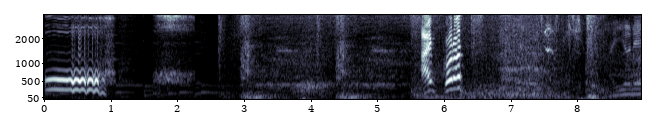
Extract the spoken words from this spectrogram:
오. I'm good. 자연의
